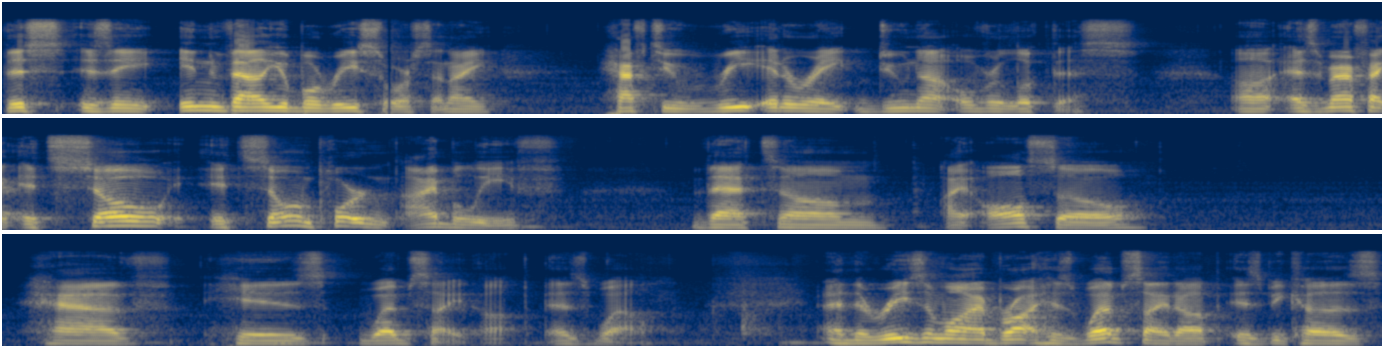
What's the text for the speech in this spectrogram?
this is a invaluable resource, and I have to reiterate: do not overlook this. Uh, as a matter of fact, it's so it's so important, I believe, that um, I also have his website up as well. And the reason why I brought his website up is because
